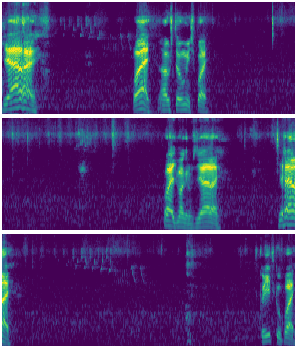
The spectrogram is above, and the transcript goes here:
Dělej. Pojď, a už to umíš, pojď. Pojď, Magnus, dělej. Dělej. V klídku, pojď.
